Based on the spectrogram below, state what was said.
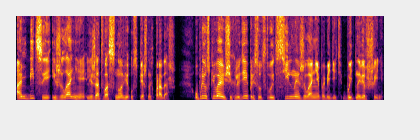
Амбиции и желания лежат в основе успешных продаж. У преуспевающих людей присутствует сильное желание победить, быть на вершине.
